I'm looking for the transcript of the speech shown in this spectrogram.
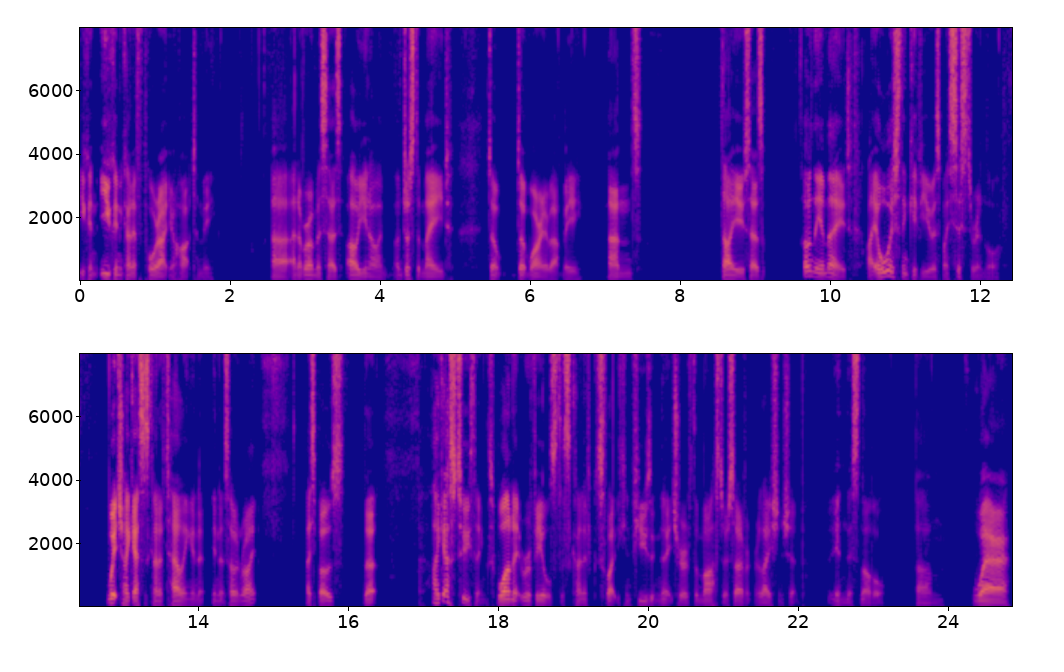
you can you can kind of pour out your heart to me." Uh, and Aroma says, "Oh, you know, I'm I'm just a maid. Don't don't worry about me." And Daiyu says, "Only a maid. I always think of you as my sister-in-law," which I guess is kind of telling in in its own right. I suppose that I guess two things. One, it reveals this kind of slightly confusing nature of the master-servant relationship in this novel, um, where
